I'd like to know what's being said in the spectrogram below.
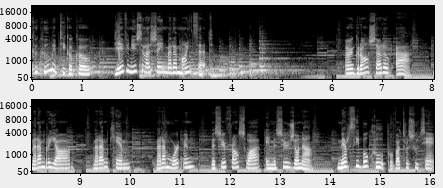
Coucou mes petits cocos, bienvenue sur la chaîne Madame Mindset. Un grand shout-out à Madame Briard, Madame Kim, Madame Wortman, Monsieur François et Monsieur Jonah. Merci beaucoup pour votre soutien.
